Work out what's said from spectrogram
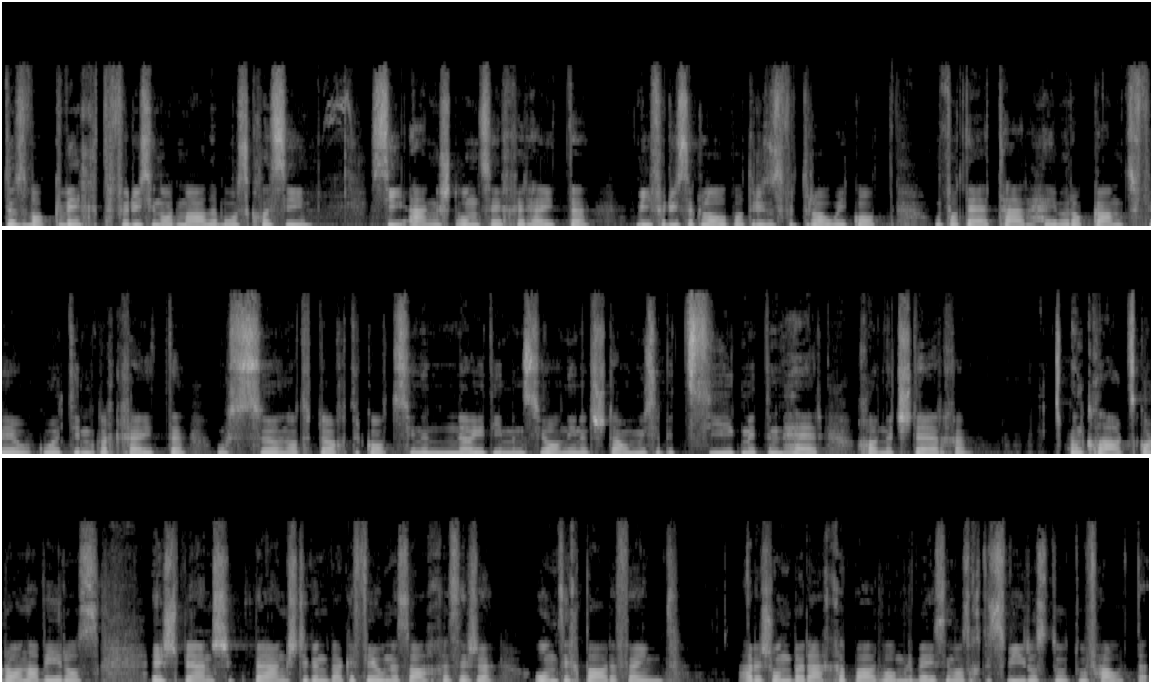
Das, was Gewicht für unsere normalen Muskeln sind, sind Ängste, Unsicherheiten, wie für unseren Glauben oder unser Vertrauen in Gott. Und von dort her haben wir auch ganz viele gute Möglichkeiten, aus Söhnen oder Töchtern Gottes in eine neue Dimension hineinzustellen, um unsere Beziehung mit dem Herrn zu stärken. Und klar, das Coronavirus ist beängstigend wegen vielen Sachen. Es ist ein unsichtbarer Feind. Er ist unberechenbar, weil wir wissen, wo sich das Virus aufhalten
